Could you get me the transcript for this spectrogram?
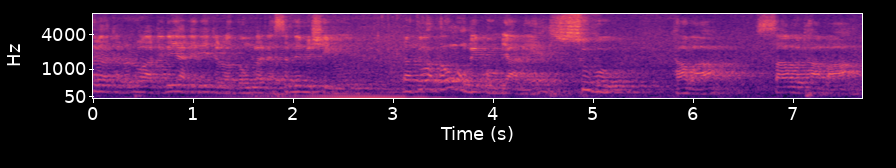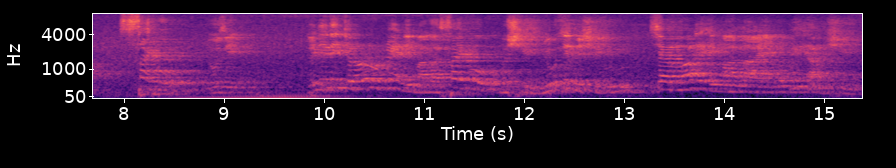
တဲ့ကျွန်တော်တို့ကဒီနေ့ကဒီနေ့ကျွန်တော်သုံးလိုက်တယ်စနစ်မရှိဘူးအဲ့တော့သူကသုံးပုံလေးပုံပြတယ်စုဖို့ထားပါ စားဖို့ထားပါစိုက်ဖို့မျိုးစေ့ဒီနေ့ကျွန်တော်တို့နဲ့နေမှာကစိုက်ဖို့မရှိဘူးမျိုးစေ့မရှိဘူးဆရာသမားရဲ့အိမ်မှာလာရင်မပြေးတာမရှိဘူး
